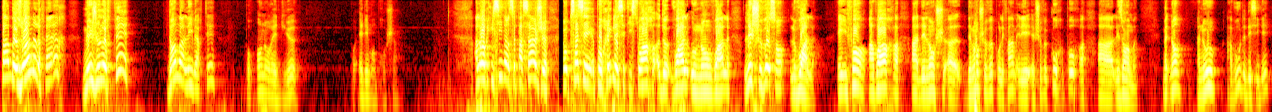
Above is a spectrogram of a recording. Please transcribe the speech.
pas besoin de le faire, mais je le fais dans ma liberté pour honorer Dieu pour aider mon prochain. Alors ici dans ce passage, donc ça c'est pour régler cette histoire de voile ou non voile, les cheveux sont le voile. Et il faut avoir euh, des, longs, euh, des, longs, cheveux pour les femmes et des cheveux courts pour euh, les hommes. Maintenant, à nous, à vous de décider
